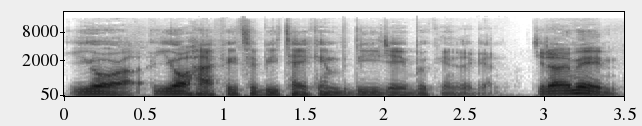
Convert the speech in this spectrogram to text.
you're you're happy to be taking dj bookings again. Do you know what i mean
